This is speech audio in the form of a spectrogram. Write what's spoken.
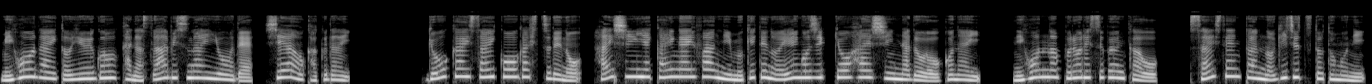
見放題という豪華なサービス内容でシェアを拡大。業界最高画質での配信や海外ファンに向けての英語実況配信などを行い、日本のプロレス文化を最先端の技術とともに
